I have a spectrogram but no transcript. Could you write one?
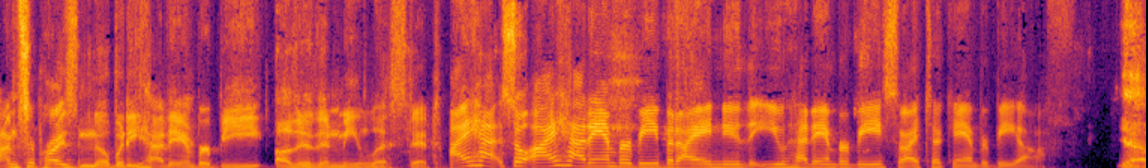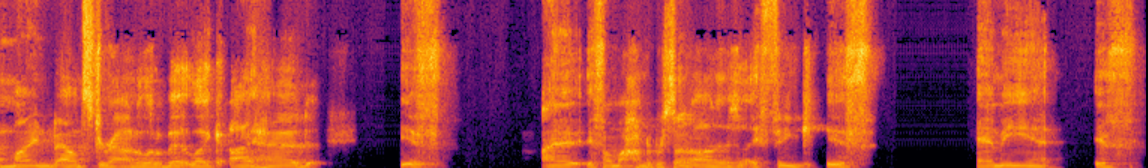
I'm surprised nobody had Amber B other than me listed. I had so I had Amber B, but I knew that you had Amber B, so I took Amber B off. Yeah, mine bounced around a little bit. Like I had, if I if I'm 100 percent honest, I think if Emy, if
